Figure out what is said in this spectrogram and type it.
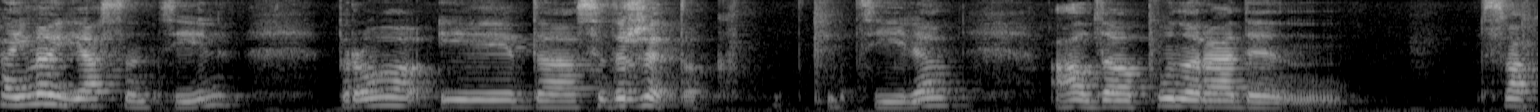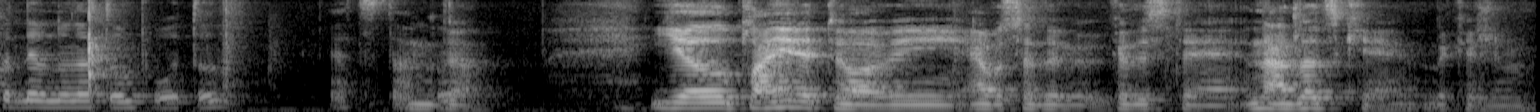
pa imaju jasan cilj, prvo, i da se drže tog cilja, ali da puno rade svakodnevno na tom putu. Eto tako. Da. Jel planirate ovaj, evo sada kada ste nadlatske, da kažem,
